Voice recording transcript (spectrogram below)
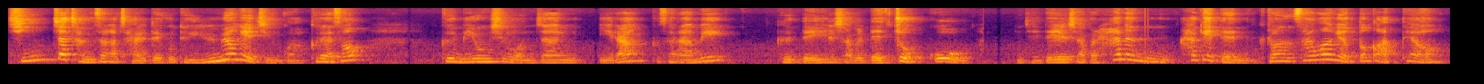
진짜 장사가 잘 되고 되게 유명해진 거야. 그래서 그 미용실 원장이랑 그 사람이 그 네일샵을 내쫓고 이제 네일샵을 하는 하게 된 그런 상황이었던 것 같아요.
